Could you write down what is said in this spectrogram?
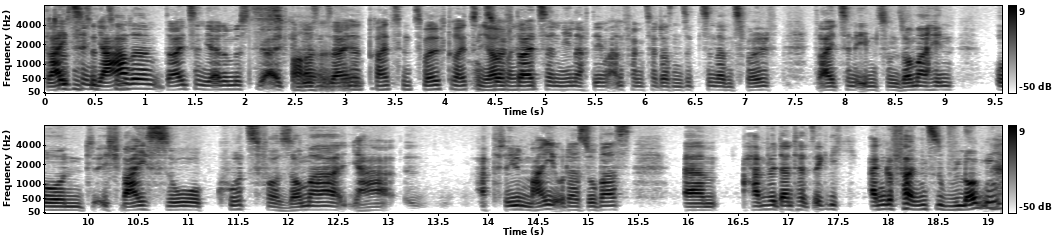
13 2017. Jahre, 13 Jahre müssten wir alt gewesen sein. 13, 12, 13 12, Jahre. 13, je nachdem, Anfang 2017, dann 12, 13 eben zum Sommer hin. Und ich weiß, so kurz vor Sommer, ja, April, Mai oder sowas, ähm, haben wir dann tatsächlich angefangen zu vloggen,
